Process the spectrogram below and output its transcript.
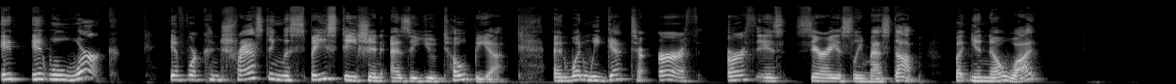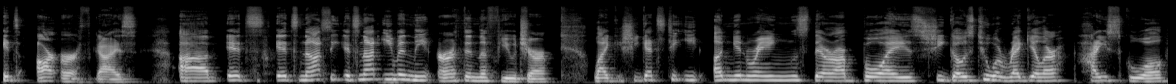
it it will work if we're contrasting the space station as a utopia and when we get to earth earth is seriously messed up but you know what? It's our earth guys. Um, it's it's not the it's not even the earth in the future. Like she gets to eat onion rings. There are boys. She goes to a regular high school.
